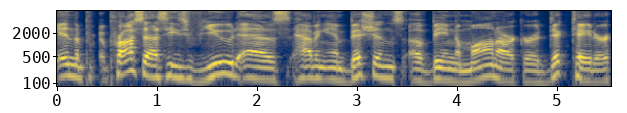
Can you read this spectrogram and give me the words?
in the process, he's viewed as having ambitions of being a monarch or a dictator,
